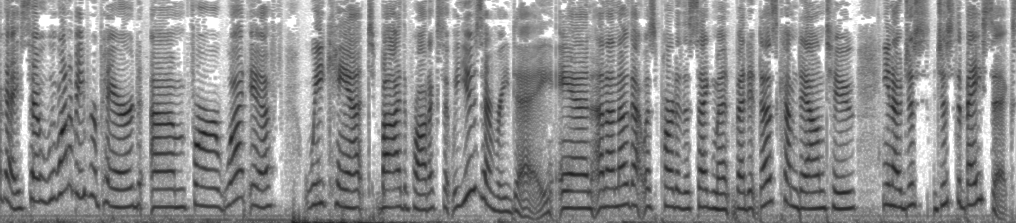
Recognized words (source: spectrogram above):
Okay, so we want to be prepared um, for what if we can't buy the products that we use every day, and and I know that was part of the segment, but it does come down to you know just just the basics.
